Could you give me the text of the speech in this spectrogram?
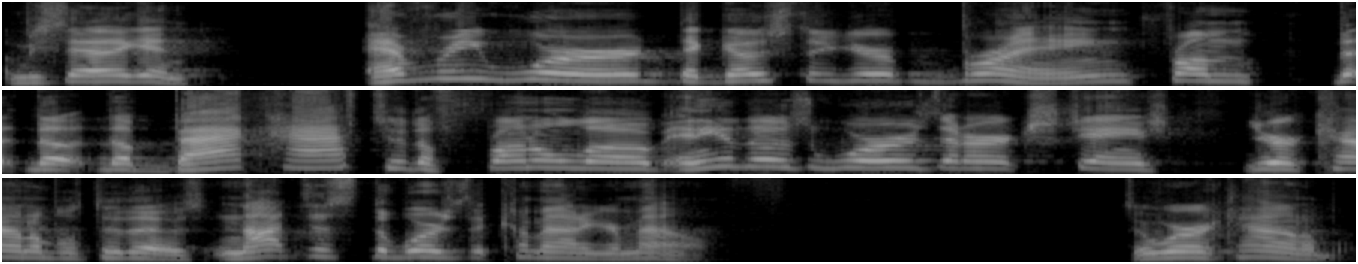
Let me say that again. Every word that goes through your brain, from the, the, the back half to the frontal lobe, any of those words that are exchanged, you're accountable to those, not just the words that come out of your mouth. So we're accountable.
